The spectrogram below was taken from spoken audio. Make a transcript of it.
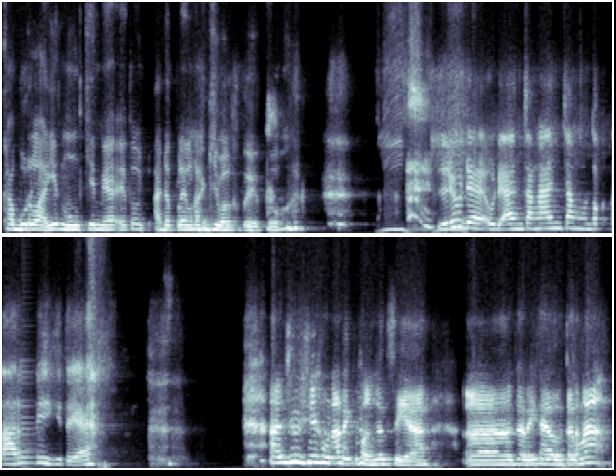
kabur lain mungkin ya. Itu ada plan lagi waktu itu. Jadi udah udah ancang-ancang untuk tari gitu ya. Aduh, menarik banget sih ya, uh, Karihel. Karena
